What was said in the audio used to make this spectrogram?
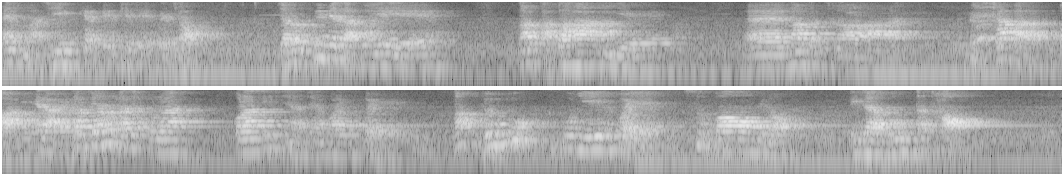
အဲ့ဒီမှာရေခက်ခဲဖြစ်တဲ့အတွက်ကြောင့်ကျွန်တော်တို့ပြည့်မြတ်တာကိုရဲ့ရဲ့နောက်ကဘာဟာရဲ့အဲနောက်တစ်ခါချာပါပါအဲ့ဒါလေနောက်ကျွန်တော်တို့မှာစကုနာကုနာတိပညာပြန်ပွားရေးအဖွဲ့ရဲ့နော်လူမှု ပူကြီးအဖွဲ့ရဲ့စုပေါင်းပြီးတော့လီဒါဘူးတစ်ထောင်တ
